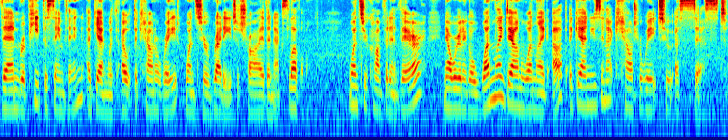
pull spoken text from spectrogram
Then repeat the same thing again without the counterweight once you're ready to try the next level. Once you're confident there, now we're going to go one leg down, one leg up, again using that counterweight to assist.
